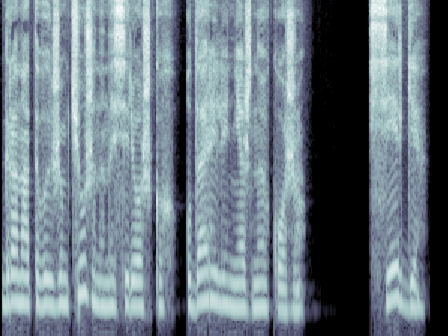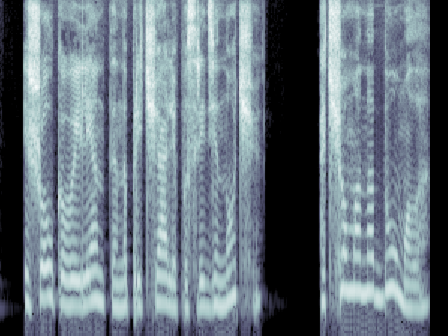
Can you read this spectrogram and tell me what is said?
гранатовые жемчужины на сережках ударили нежную кожу. Серьги и шелковые ленты на причале посреди ночи. О чем она думала?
